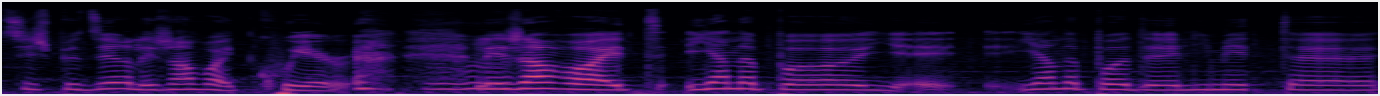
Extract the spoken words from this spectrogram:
si je peux dire, les gens vont être queer. Les gens vont être. Il y en a pas. Il y, y en a pas de limite. euh,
